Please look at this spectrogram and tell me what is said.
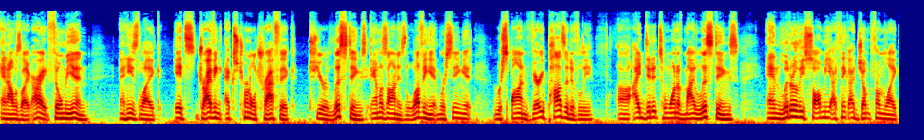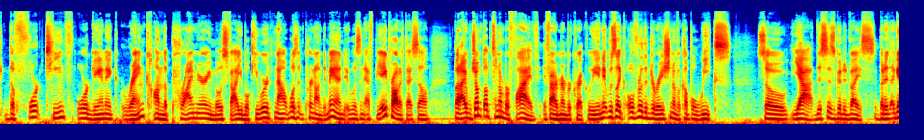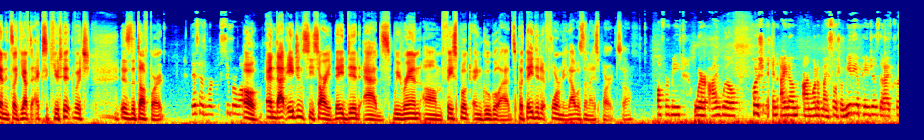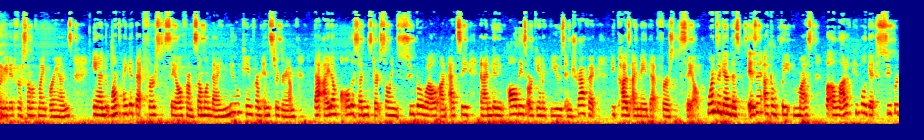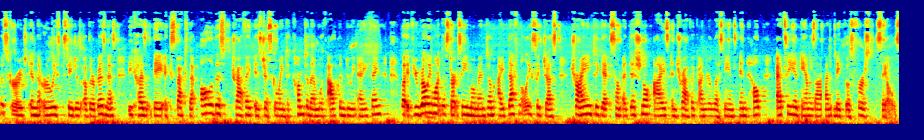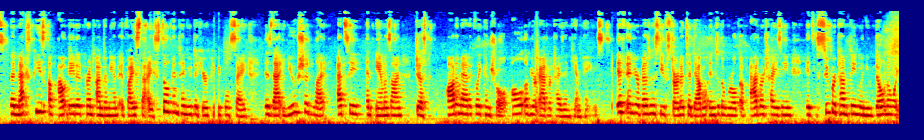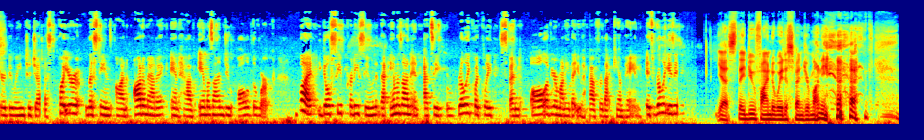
And I was like, "All right, fill me in." And he's like, "It's driving external traffic to your listings. Amazon is loving it and we're seeing it respond very positively." Uh, I did it to one of my listings and literally saw me. I think I jumped from like the 14th organic rank on the primary most valuable keyword. Now, it wasn't print on demand, it was an FBA product I sell, but I jumped up to number five, if I remember correctly. And it was like over the duration of a couple weeks. So, yeah, this is good advice. But it, again, it's like you have to execute it, which is the tough part. This has worked super well. Oh, and that agency, sorry, they did ads. We ran um, Facebook and Google ads, but they did it for me. That was the nice part. So for me where I will push an item on one of my social media pages that I've created for some of my brands. And once I get that first sale from someone that I knew came from Instagram, that item all of a sudden starts selling super well on Etsy. And I'm getting all these organic views and traffic because I made that first sale. Once again, this isn't a complete must, but a lot of people get super discouraged in the early stages of their business because they expect that all of this traffic is just going to come to them without them doing anything. But if you really want to start seeing momentum, I definitely suggest trying to get some additional eyes and traffic on your listings and help Etsy and Amazon make those those first sales. The next piece of outdated print on demand advice that I still continue to hear people say is that you should let Etsy and Amazon just automatically control all of your advertising campaigns. If in your business you've started to dabble into the world of advertising, it's super tempting when you don't know what you're doing to just put your listings on automatic and have Amazon do all of the work. But you'll see pretty soon that Amazon and Etsy really quickly spend all of your money that you have for that campaign. It's really easy yes, they do find a way to spend your money.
